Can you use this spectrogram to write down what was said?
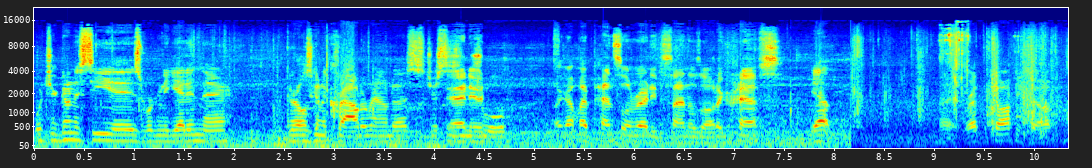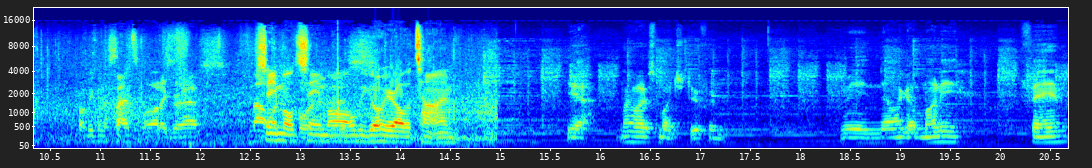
what you're gonna see is we're gonna get in there. The girl's gonna crowd around us, just as Yeah, dude. usual. I got my pencil ready to sign those autographs. Yep. Alright, we're at the coffee shop. Probably gonna sign some autographs. Not same old, same old. We go here all the time. Yeah, my life's much different. I mean, now I got money, fame,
